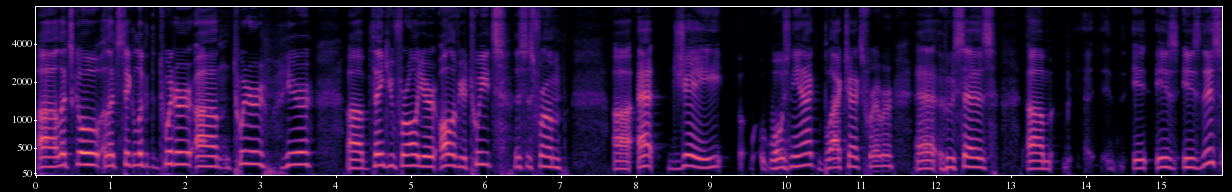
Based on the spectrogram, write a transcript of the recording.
uh, let's go. Let's take a look at the Twitter um, Twitter here. Uh, thank you for all your all of your tweets. This is from uh, at J Wozniak, Blackjacks Forever, uh, who says, um, "Is is this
